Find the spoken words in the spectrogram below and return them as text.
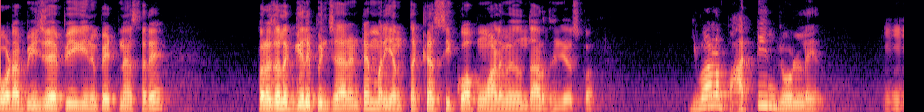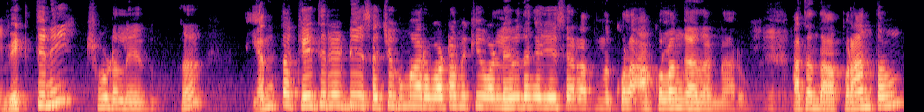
కూడా బీజేపీని పెట్టినా సరే ప్రజలు గెలిపించారంటే మరి ఎంత కసి కోపం వాళ్ళ మీద ఉందో అర్థం చేసుకోవాలి. ఇవాళ పార్టీని చూడలేదు. వ్యక్తిని చూడలేదు? ఎంత కేతిరెడ్డి సత్యకుమార్ ఓటమికి వాళ్ళు ఏ విధంగా చేశారు అతను కుల ఆ కులం కాదన్నారు. అతను ఆ ప్రాంతం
